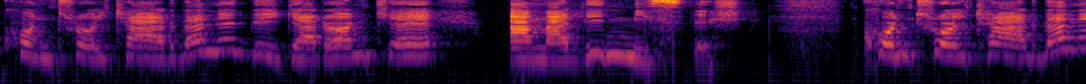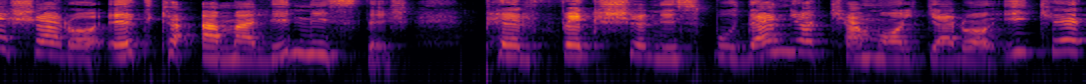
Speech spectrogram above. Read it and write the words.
کنترل کردن دیگران که عملی نیستش. کنترل کردن شرایط که عملی نیستش. پرفکشنیست بودن یا کمالگرایی که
